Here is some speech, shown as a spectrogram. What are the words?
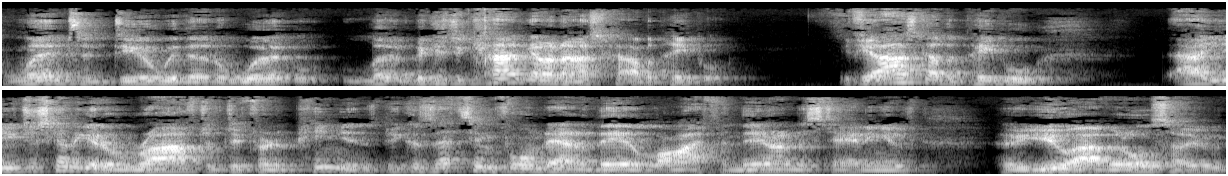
learned to deal with it, or work, learn, because you can't go and ask other people. If you ask other people, uh, you're just going to get a raft of different opinions because that's informed out of their life and their understanding of who you are, but also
